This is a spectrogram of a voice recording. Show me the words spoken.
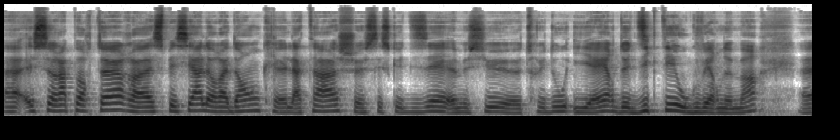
Euh, ce rapporteur euh, spécial aura donc la tâche, c'est ce que disait M. Trudeau hier, de dicter au gouvernement euh,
